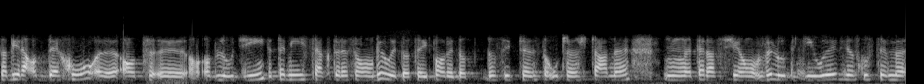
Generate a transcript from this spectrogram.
zabiera oddechu y, od, y, od ludzi. Te miejsca, które są były do tej pory do, dosyć często uczęszczane, mm, teraz się wyludniły. W związku z tym y,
